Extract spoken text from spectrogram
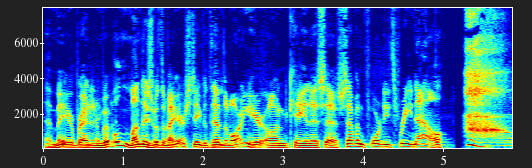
Uh, mayor Brandon Whipple, Mondays with the Mayor, Steve and Ted in the morning here on KNSS. 743 now.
